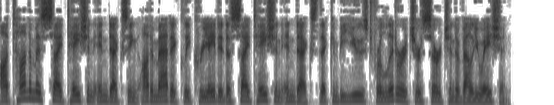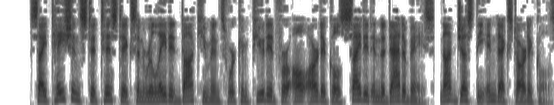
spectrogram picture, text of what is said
Autonomous citation indexing automatically created a citation index that can be used for literature search and evaluation. Citation statistics and related documents were computed for all articles cited in the database, not just the indexed articles.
